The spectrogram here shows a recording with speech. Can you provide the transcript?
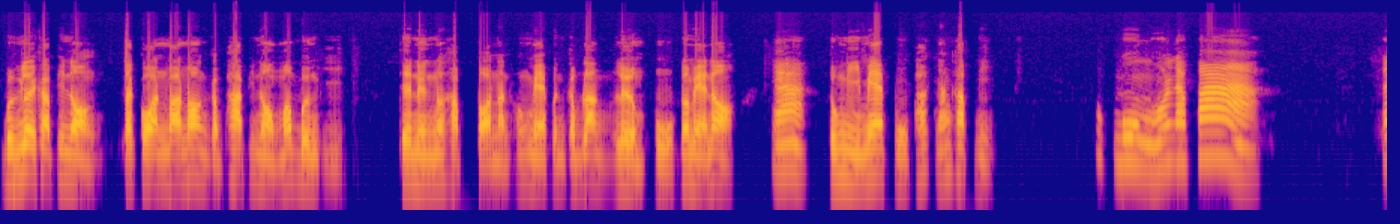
เบิ่งเลยครับพี่น้องแตะกอนบาวน้องกับพาพี่น้องมาเบิ่งอีกเทื่อหนึงเนาะครับ ตอนนั้นของแม่เพิ่นกำลังเริ่มปลูกเนาะแม่เนาะจ้าตรงนี้แม่ปลูกพักหยังครับนี่พวกบุ้งโหระพาคะ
